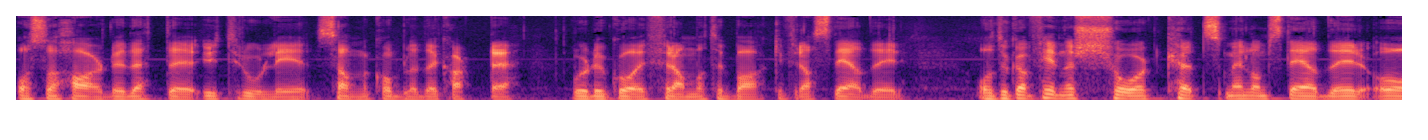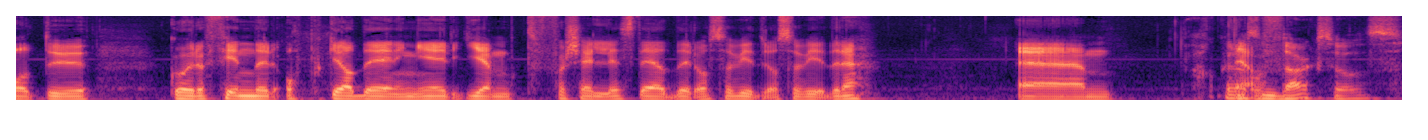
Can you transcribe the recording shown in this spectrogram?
og så har du dette utrolig sammenkoblede kartet hvor du går fram og tilbake fra steder. Og du kan finne shortcuts mellom steder, og du går og finner oppgraderinger gjemt forskjellige steder, osv. osv. Um, Akkurat Ja. som Dark Souls.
